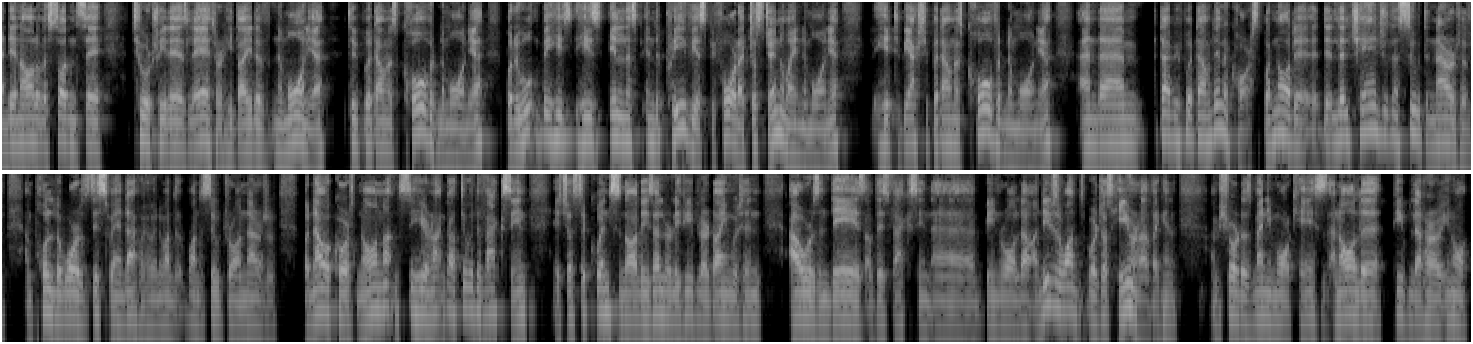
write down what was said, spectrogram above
and then all of a sudden, say two or three days later, he died of pneumonia to put down as COVID pneumonia, but it wouldn't be his, his illness in the previous before that, just genuine pneumonia. He had to be actually put down as COVID pneumonia, and um, that be put down in a course. But no, they, they'll change it and suit the narrative and pull the words this way and that way when they want to, want to suit their own narrative. But now, of course, no, nothing to see here, nothing got to do with the vaccine. It's just a coincidence. All these elderly people are dying within hours and days of this vaccine uh, being rolled out, and these are ones we're just hearing of. I can, I'm sure there's many more cases, and all the people that are, you know,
